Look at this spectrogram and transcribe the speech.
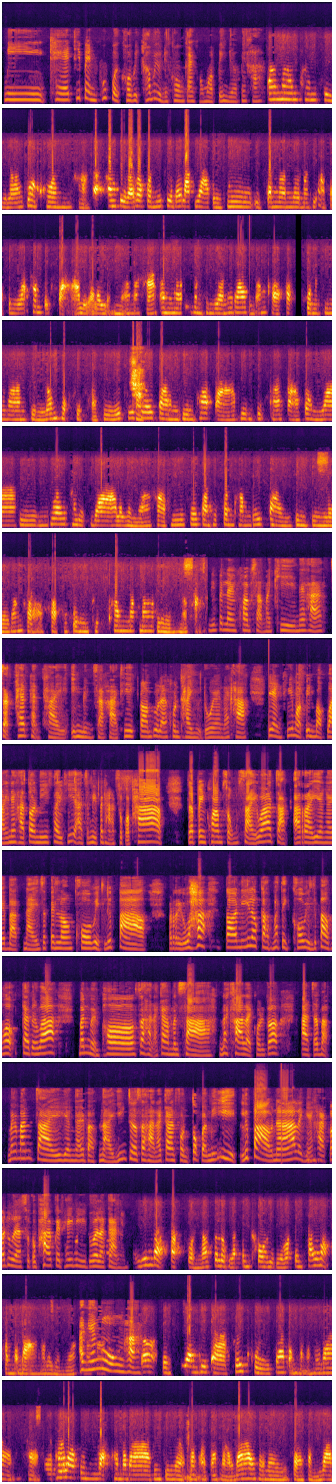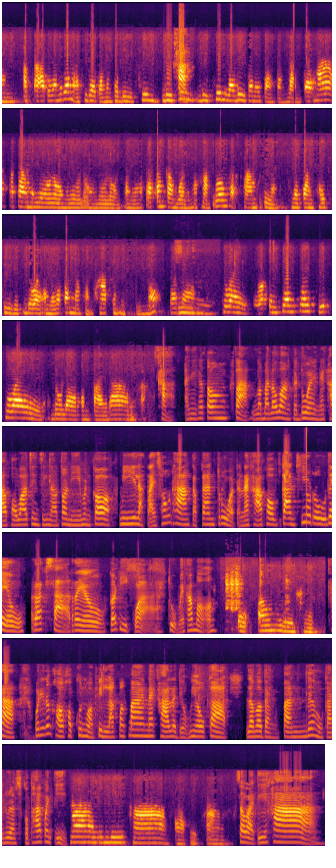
มีเคสที่เป็นผู้ป่วยโควิดเข้ามาอยู่ในโครงการของหมอปิ่นเยอะไหมคะประมาณพันสี่ร้อยกว่าคนค่ะพันสี่ร้อยกว่าคนนี่คือได้รับยาเป็นที่อีกจำนวนเลยบางทีอาจจะเป็นละคำปรึกษาหรืออะไรอย่างเงี้ยนะคะ อันนี้เราทำคนเดียวไม่ได้ต้องขอขอบคุณทีมงานกลิ่นร่มหกสิบกว่าชีวิตที่ค่ะช่วยกันทีมแพทย์สาทีมจิตอาสาส่งยาทีมช่วยผลิตยาอะไรอย่างเงี้ยค่ะ ที่ช่วยกันทุกคนทำด้วยใจจริง ๆ เลยต้องขอขอบพระคุณทุกท่านมากๆเลยนะคะนี่เป็นแรงความสามัคคีนะคะ จากแพทย์แผนไทยอีกหนึ่งสาขาที่พร้อมดูแลคนไทยอยู่ด้วยนะคะและอย่างที่หมอปิ่นบอกไว้นะคะ ตอนนี้ใครที่อาจจะมีปัญหาสุขภาพ จะเป็นความสงสัยว่าจากอะไรยังไงแบบไหนจะเป็นลองโควิด หรือเปล่า หรือว่าตอนนี้เรากลับมาติดโควิดหรือเปล่าเพราะกลายเป็นว่ามันเหมือนพอสถานการณ์มันซานะคะ หลายคนก็อาจจะแบบไม่มั่นใจยังไงแบบไหนยิ่งเจอสถานการณ์ฝนตกแบบนี้อีก หรือเปล่านะอะไรอย่างเงี้ยค่ะ ก็ดูแลสุขภาพกันให้ดีด้วยละกันยิ่งแบบสับสนแล้วสรุปแล้วเป็นโควิดหรือว่าเป็นไข้หวัดธรรมดาอะไรอย่างเงี้ยอันเนี้ยะคะงงค่ะ ก็เป็นเพื่อนที่จะช่วยคุยแก้ปัญหาให้ได้ค่ะแต่ถ้าเราเป็นหวัดธรรมดาจริงๆอะมันอาจจะหายได้ภายในสองสามวันอาการอาจจะยังไม่ได้หายทีเดียวแต่มันจะดีขึ้นดีขึ้นดีขึ้นแล้วดีภายในสองสามวันแต่ถ้าอาการมันเร็วลงเร็วลงเร็วลงอันเนี้ยก็ต้องกังวลนะคะร่วมกับความเสี่ยงในการใช้ชีวิตด้วย อันนี้เราต้องมาสัมภาษณ์กันอีกทีเนาะก็จะช่วยหรือว่าเป็นเพื่อนช่วยคิดช่วยดูแลกันไปได้ค่ะค่ะ อันนี้ก็ต้องฝากระมัดระวังกันด้วยนะคะ เพราะว่าจริง ๆ แล้วตอนนี้มันก็มีหลากหลายช่องทางกับการตรวจอะนะคะเพราะการที่รู้เร็วรักษาเร็วก็ดีกว่า ถูกไหมคะหมอถูกต้องเลยค่ะค่ะ วันนี้ต้องขอขอบคุณหมอปิ่นรักมาก ๆ นะคะแล้วเดี๋ยวมีโอกาสเรามาแบ่งปันเรื่องของการดูแลสุขภาพกันอีกค่ะยินดีค่ะสวัสดีค่ะ สวัสดีค่ะ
